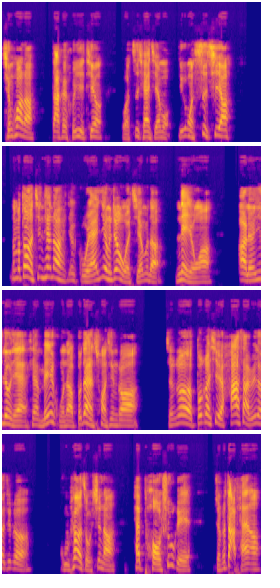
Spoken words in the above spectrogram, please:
情况呢，大家可以回去听我之前节目，一共四期啊。那么到了今天呢，就果然印证我节目的内容啊，二零一六年现在美股呢不断创新高啊。整个伯克希尔哈萨维的这个股票走势呢，还跑输给整个大盘啊，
